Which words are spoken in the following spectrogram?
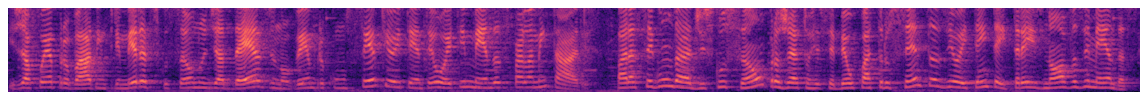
e já foi aprovado em primeira discussão no dia 10 de novembro com 188 emendas parlamentares. Para a segunda discussão, o projeto recebeu 483 novas emendas,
